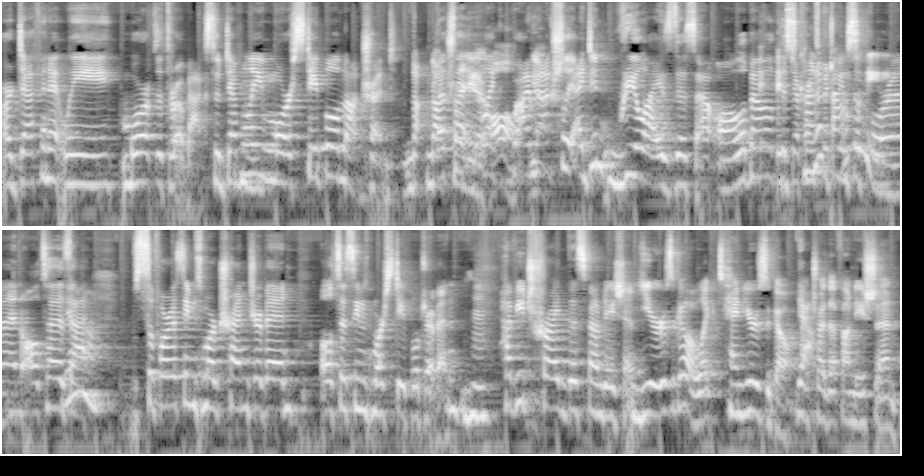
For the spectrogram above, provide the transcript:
are definitely more of the throwback. So definitely hmm. more staple, not trend. Not, not trendy at all. I'm Yeah. actually I didn't realize this at all about It's the difference kind of between. Sephora and Ulta is Yeah. that Sephora seems more trend driven, Ulta seems more staple driven. Mm-hmm. Have you tried this foundation? years ago, like 10 years ago, Yeah. I tried that foundation.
